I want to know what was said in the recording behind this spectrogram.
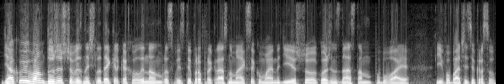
Дякую вам дуже, що ви знайшли декілька хвилин нам розповісти про прекрасну Мексику. Маю надію, що кожен з нас там побуває і побачить цю красу.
